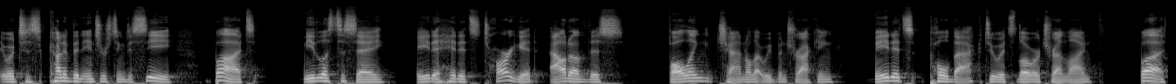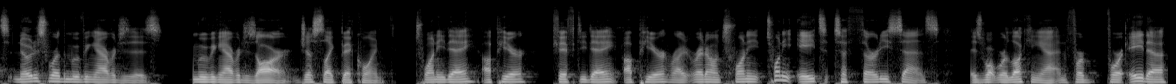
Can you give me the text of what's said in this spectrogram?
which has kind of been interesting to see. But needless to say, ADA hit its target out of this falling channel that we've been tracking, made its pullback to its lower trend line. But notice where the moving averages is. Moving averages are just like Bitcoin. 20 day up here, 50 day up here, right, right around 20, 28 to 30 cents is what we're looking at. And for, for ADA,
